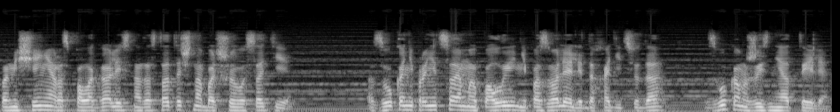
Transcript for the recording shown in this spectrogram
Помещения располагались на достаточно большой высоте. Звуконепроницаемые полы не позволяли доходить сюда звуком жизни отеля.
